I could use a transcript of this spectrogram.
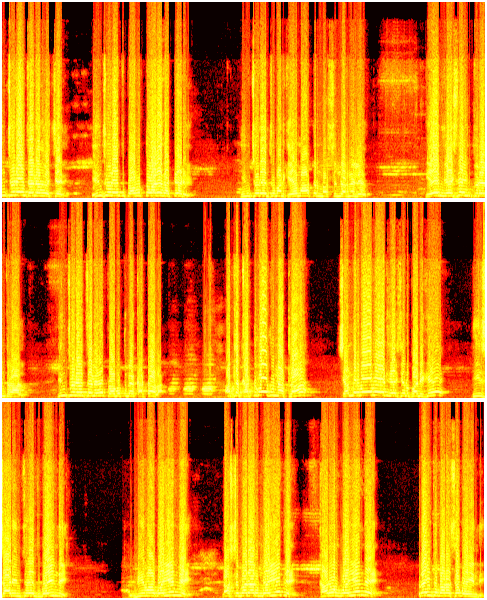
ఇన్సూరెన్స్ అనేది వచ్చేది. ఇన్సూరెన్స్ ప్రభుత్వాలే కట్టాడు. ఇన్సూరెన్స్ మనకి ఏమాత్రం నష్టం లేదు. ఏం చేసినా ఇన్సూరెన్స్ రాదు. ఇన్సూరెన్స్ అనేది ప్రభుత్వమే కట్టాల? అట్లా కట్టుకోకుండా అట్లా చంద్రబాబు నాయుడు చేసిన పనికి ఈసారి ఇన్సూరెన్స్ పోయింది. బీమా పోయింది. నష్టపరిహారం పోయింది. కరువు పోయింది. రైతు భరోసా పోయింది.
